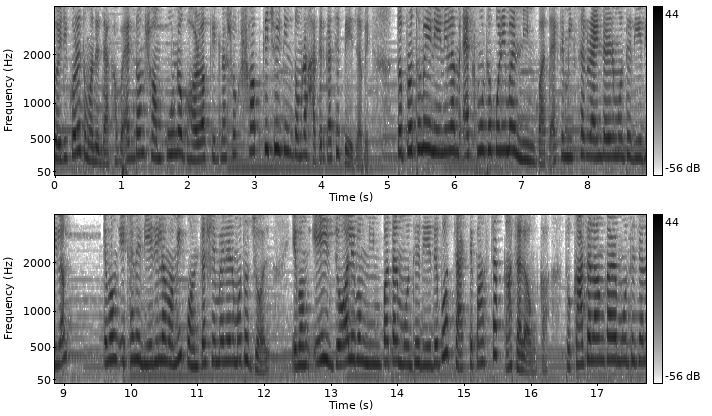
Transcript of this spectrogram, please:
তৈরি করে তোমাদের দেখাবো। একদম সম্পূর্ণ ঘরোয়া কীটনাশক সব কিছুই কিন্তু তোমরা হাতের কাছে পেয়ে যাবে। তো প্রথমেই নিয়ে নিলাম এক মুঠো পরিমাণ নিম পাতা, একটা মিক্সার গ্রাইন্ডারের মধ্যে দিয়ে দিলাম এবং এখানে দিয়ে দিলাম আমি পঞ্চাশ এম এর মতো জল এবং এই জল এবং নিম পাতার মধ্যে দিয়ে দেবো চারটে পাঁচটা কাঁচা লঙ্কা। তো কাঁচা লঙ্কার মধ্যে যেন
